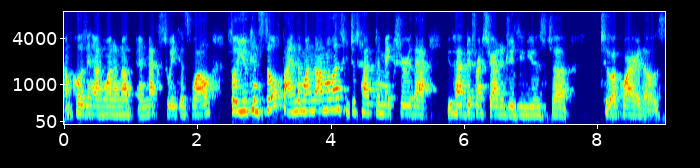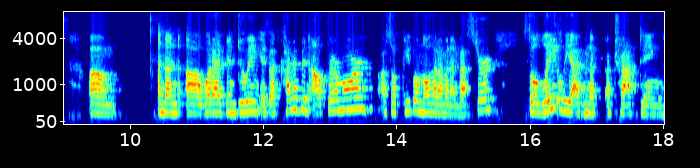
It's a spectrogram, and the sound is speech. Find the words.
I'm closing on one another next week as well. So you can still find them on the MLS. You just have to make sure that you have different strategies you use to to acquire those. Um, and then uh, what I've been doing is I've kind of been out there more, uh, so people know that I'm an investor. So lately, I've been a- attracting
